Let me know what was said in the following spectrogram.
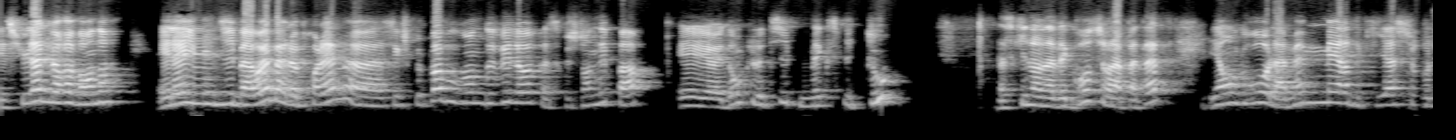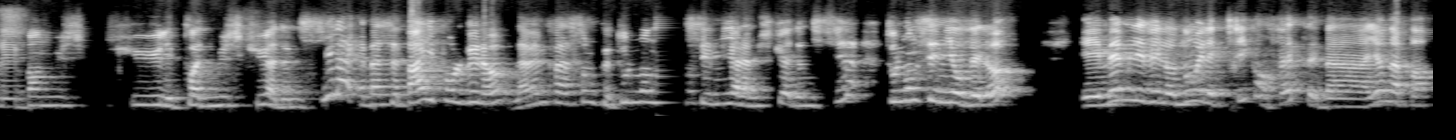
Et celui-là de le revendre. Et là, il me dit, bah ouais, bah le problème, euh, c'est que je peux pas vous vendre de vélo parce que je n'en ai pas. Et euh, donc, le type m'explique tout parce qu'il en avait gros sur la patate. Et en gros, la même merde qu'il y a sur les bancs de muscu, les poids de muscu à domicile, et ben c'est pareil pour le vélo. De la même façon que tout le monde s'est mis à la muscu à domicile, tout le monde s'est mis au vélo. Et même les vélos non électriques, en fait, eh ben, il y en a pas.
